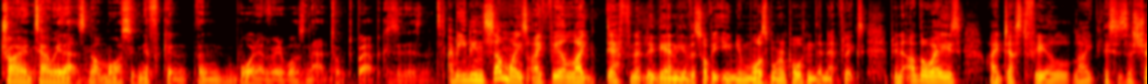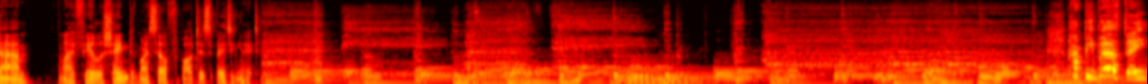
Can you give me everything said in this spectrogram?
try and tell me that's not more significant than whatever it was Nat talked about because it isn't. I mean, in some ways, I feel like definitely the ending of the Soviet Union was more important than Netflix. But in other ways, I just feel like this is a sham, and I feel ashamed of myself for participating in it. Happy birthday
